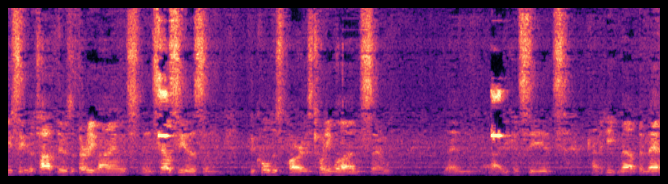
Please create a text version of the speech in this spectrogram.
You see the top there's a 39 in Celsius, and the coldest part is 21. So then uh, you can see it's kind of heating up. And then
